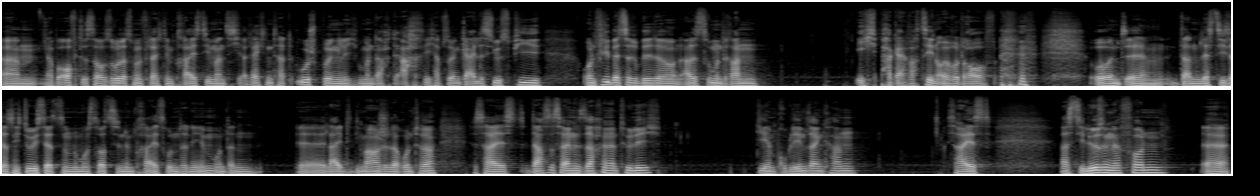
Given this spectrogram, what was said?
Ähm, aber oft ist es auch so, dass man vielleicht den Preis, den man sich errechnet hat, ursprünglich, wo man dachte, ach, ich habe so ein geiles USP und viel bessere Bilder und alles drum und dran, ich packe einfach 10 Euro drauf. und ähm, dann lässt sich das nicht durchsetzen und du musst trotzdem den Preis runternehmen und dann äh, leidet die Marge darunter. Das heißt, das ist eine Sache natürlich, die ein Problem sein kann. Das heißt, was ist die Lösung davon? Äh,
